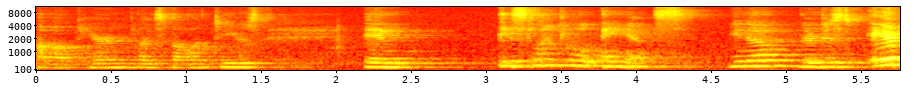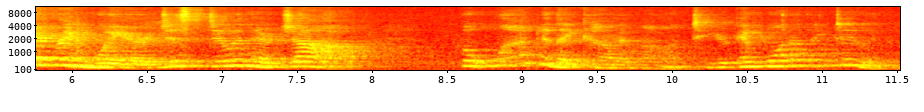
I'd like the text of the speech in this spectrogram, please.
uh, Caring Place volunteers, and it's like little ants you know, they're just everywhere, just doing their job. But why do they come and volunteer, and what are they doing?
